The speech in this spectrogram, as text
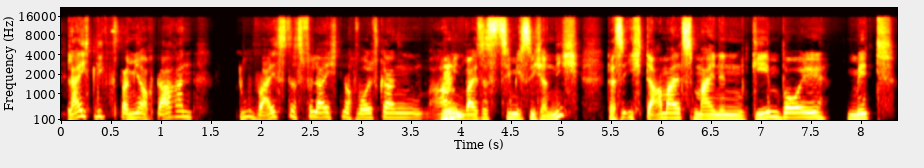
Vielleicht liegt es bei mir auch daran, du weißt es vielleicht noch, Wolfgang, Armin Hm? weiß es ziemlich sicher nicht, dass ich damals meinen Gameboy mit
